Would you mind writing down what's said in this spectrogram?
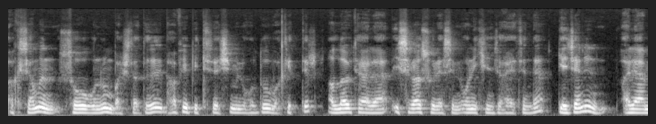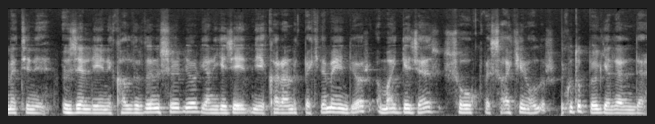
akşamın soğuğunun başladığı, hafif bir titreşimin olduğu vakittir. Allahü Teala İsra suresinin 12. ayetinde gecenin alametini, özelliğini kaldırdığını söylüyor. Yani geceyi karanlık beklemeyin diyor ama gece soğuk ve sakin olur. Kutup bölgelerinde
